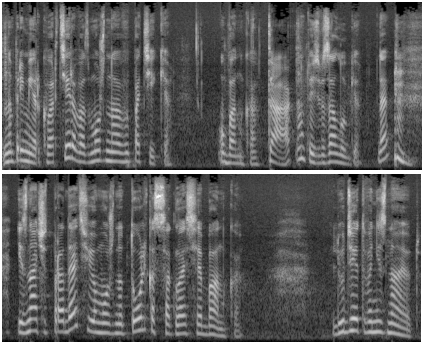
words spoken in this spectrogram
Например, квартира, возможно, в ипотеке у банка. Так. Ну, то есть в залоге, да? И значит, продать ее можно только с согласия банка. Люди этого не знают.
